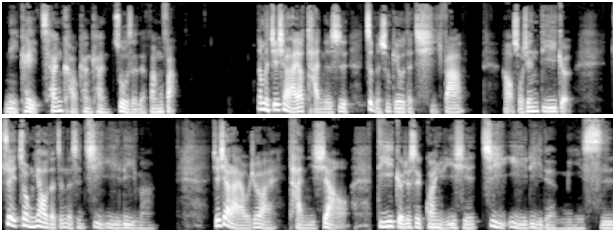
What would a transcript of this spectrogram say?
你可以参考看看作者的方法。那么接下来要谈的是这本书给我的启发。好，首先第一个最重要的真的是记忆力吗？接下来我就来谈一下哦。第一个就是关于一些记忆力的迷思。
